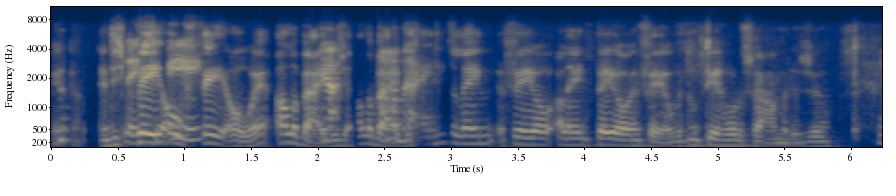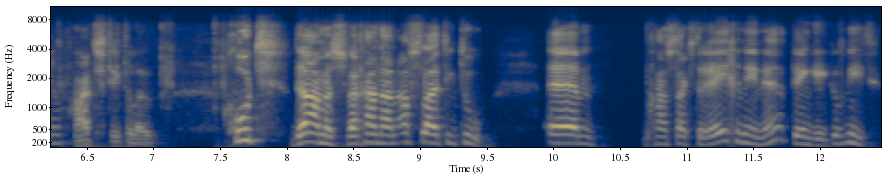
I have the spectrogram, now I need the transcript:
En het is PO. VO, hè? Allebei. Ja, dus allebei. allebei. Dus niet alleen VO, alleen PO en VO. We doen het tegenwoordig samen. Dus eh, goed. hartstikke leuk. Goed, dames, we gaan naar een afsluiting toe. Ehm, we gaan straks de regen in, hè? Denk ik, of niet?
